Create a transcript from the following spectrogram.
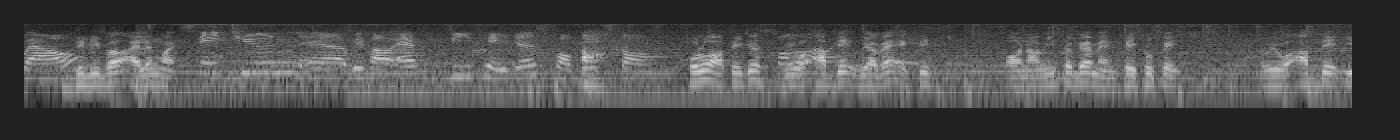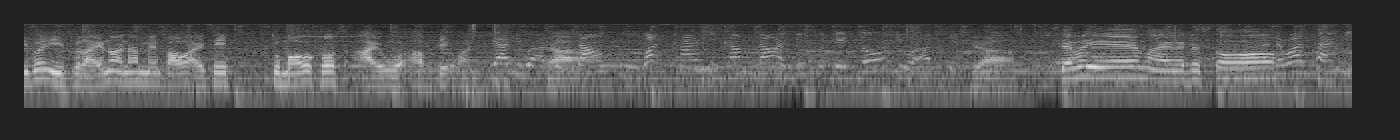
well. Deliver island wide. Stay tuned uh, with our FB pages for both Ah. stores. Follow our pages. we will update. We are very active on our Instagram and Facebook page. We will update. Even if like not enough manpower, I say tomorrow close, I will update one. Yeah, he will update Yeah. down to what time he come down and do potato. He will update. Yeah. 7 a.m. I'm at the store. And what time he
